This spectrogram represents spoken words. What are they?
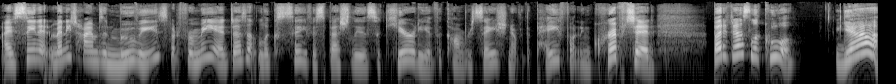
I've seen it many times in movies, but for me, it doesn't look safe, especially the security of the conversation over the payphone encrypted. But it does look cool. Yeah.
